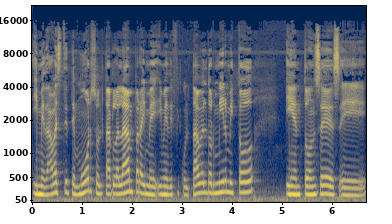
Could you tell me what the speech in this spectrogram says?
y me daba este temor soltar la lámpara y me, y me dificultaba el dormirme y todo. Y entonces eh,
